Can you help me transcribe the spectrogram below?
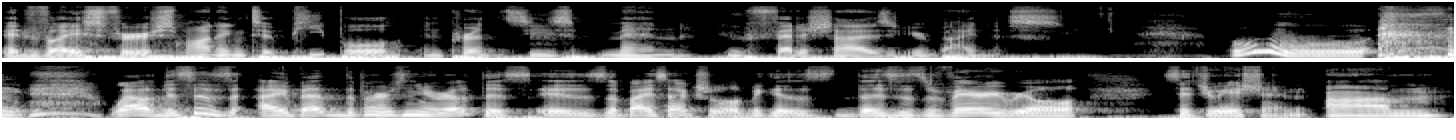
Advice for responding to people in parentheses men who fetishize your bi-ness. Ooh. wow, this is I bet the person who wrote this is a bisexual because this is a very real situation. Um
